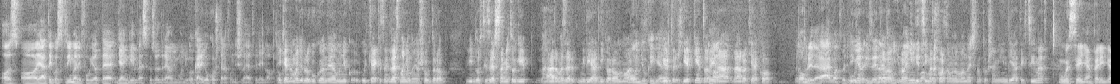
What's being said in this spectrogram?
Az a játékot streamelni fogja a te gyengébb eszközödre, ami mondjuk akár egy okostelefon is lehet, vagy egy laptop. Igen, de magyarul a Google-nél mondjuk úgy kell kezdeni, hogy lesz nagyon-nagyon sok darab Windows 10-es számítógép 3000 milliárd giga RAM-mal, Mondjuk igen. virtuális gépként, arra rá, rárakják a Tomb Raider 3-at, vagy új, igen, izé, de nem valami, tudom, valami van címet most. akartam volna mondani, és nem tudok semmi indie játék címet. Ú, ez szégyen, pedig uh,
